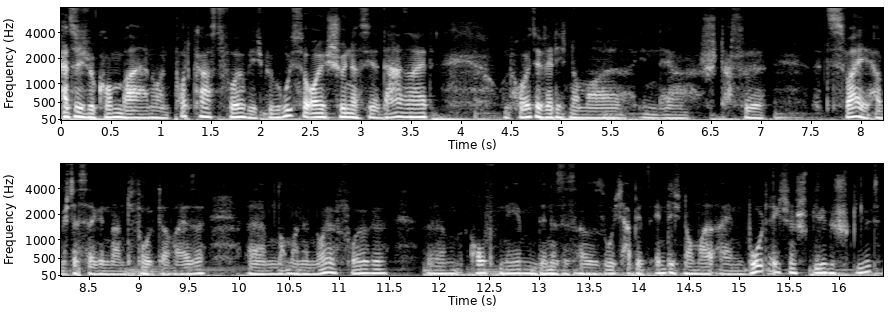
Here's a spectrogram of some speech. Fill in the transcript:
Herzlich willkommen bei einer neuen Podcast-Folge. Ich begrüße euch, schön, dass ihr da seid. Und heute werde ich nochmal in der Staffel 2, habe ich das ja genannt, folgterweise, ähm, nochmal eine neue Folge ähm, aufnehmen. Denn es ist also so, ich habe jetzt endlich nochmal ein Bolt-Action-Spiel gespielt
